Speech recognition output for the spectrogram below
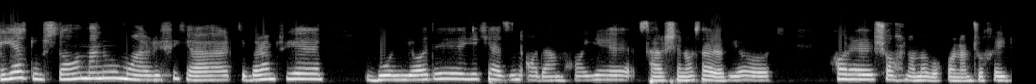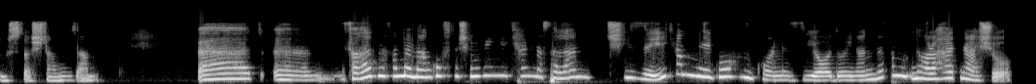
یکی از دوستان منو معرفی کرد که برم توی بنیاد یکی از این آدم های سرشناس ادبیات کار شاهنامه بکنم چون خیلی دوست داشتم اون زمان. بعد فقط مثلا به من گفتش که ببین یکم مثلا چیزه یکم نگاه می‌کنه زیاد و اینا. مثلا ناراحت نشو.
